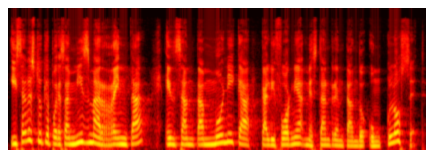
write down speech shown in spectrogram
Y sabes tú que por esa misma renta en Santa Mónica, California, me están rentando un closet.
